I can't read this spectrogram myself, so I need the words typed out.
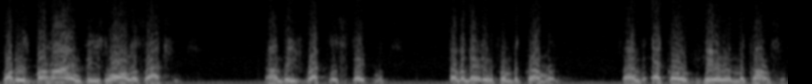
what is behind these lawless actions and these reckless statements emanating from the Kremlin and echoed here in the Council?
